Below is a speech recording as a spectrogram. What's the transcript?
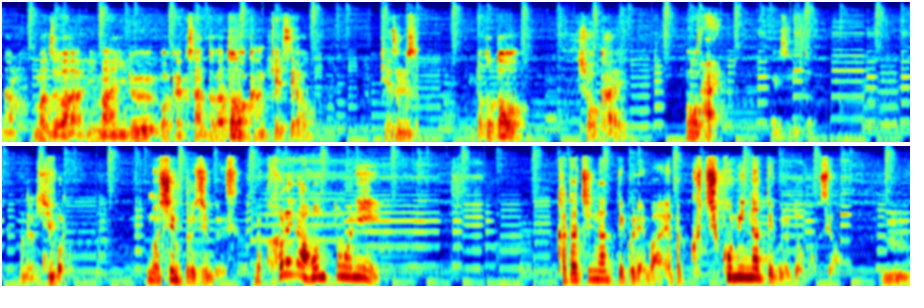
なるほど。まずは今いるお客さんとかとの関係性を継続することと、紹介をはい。すると。まあ、でもシンプル。もうシンプルシンプルです。でこれが本当に形になってくれば、やっぱ口コミになってくると思うんですよ。うん。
